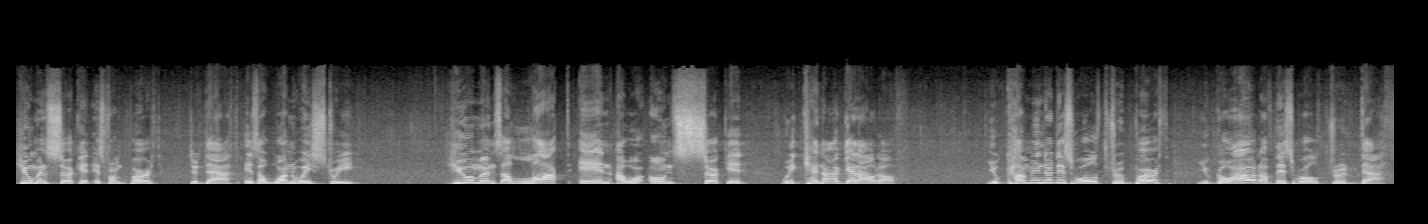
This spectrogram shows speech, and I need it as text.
Human circuit is from birth to death. It's a one-way street. Humans are locked in our own circuit we cannot get out of. You come into this world through birth, you go out of this world through death.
